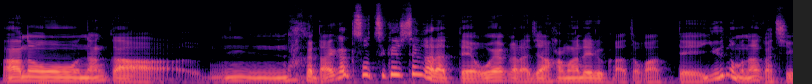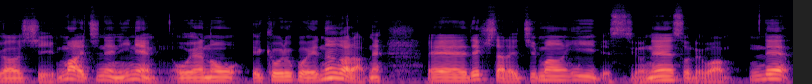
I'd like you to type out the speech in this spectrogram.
あの、なんか、なんか大学卒業したからって親からじゃあ離れるかとかっていうのもなんか違うし、まあ1年2年親の協力を得ながらね、えー、できたら一番いいですよね、それは。で、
